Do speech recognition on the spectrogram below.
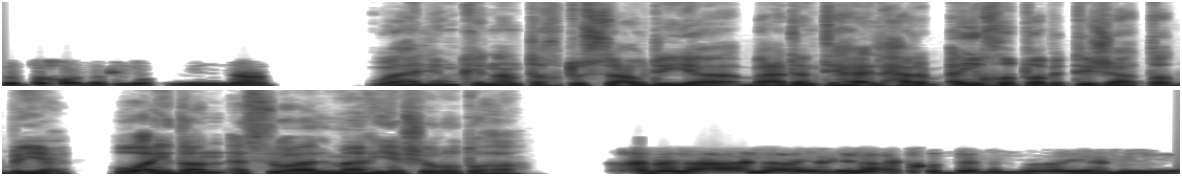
ضد اخواننا الفلسطينيين نعم. وهل يمكن أن تخطو السعودية بعد انتهاء الحرب أي خطوة باتجاه التطبيع؟ وأيضا السؤال ما هي شروطها؟ أنا لا لا يعني لا أعتقد يعني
